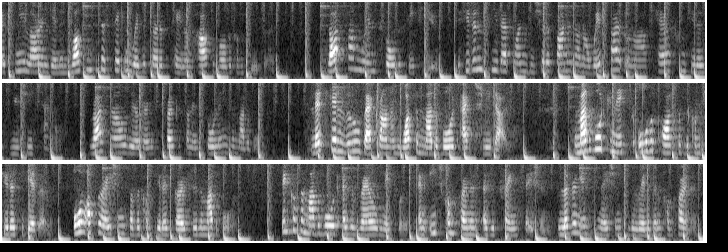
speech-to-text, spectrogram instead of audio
It's me Lauren again and welcome to the second webisode of 10 on how to build a computer. Last time we installed the CPU. If you didn't see that one, be sure to find it on our website on our Chaos Computers YouTube channel. Right now we are going to focus on installing the motherboard. Let's get a little background on what the motherboard actually does. The motherboard connects all the parts of the computer together. All operations of the computer go through the motherboard. Think of the motherboard as a rail network and each component as a train station, delivering information to the relevant components.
